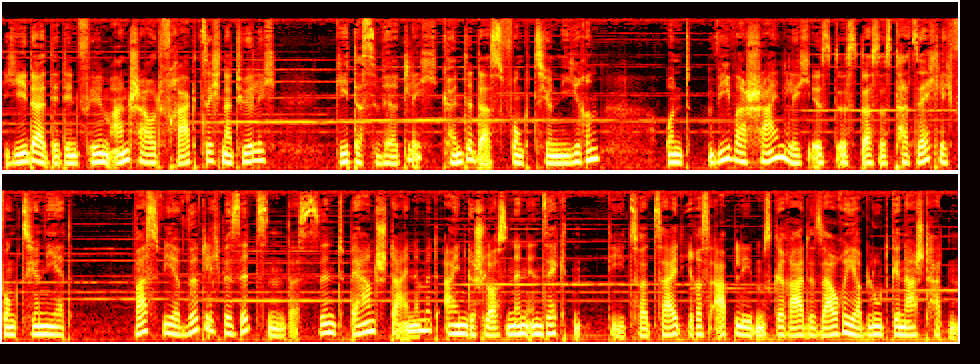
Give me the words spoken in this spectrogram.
Jeder, der den Film anschaut, fragt sich natürlich, geht das wirklich? Könnte das funktionieren? Und wie wahrscheinlich ist es, dass es tatsächlich funktioniert? Was wir wirklich besitzen, das sind Bernsteine mit eingeschlossenen Insekten die zur Zeit ihres Ablebens gerade Saurierblut genascht hatten.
